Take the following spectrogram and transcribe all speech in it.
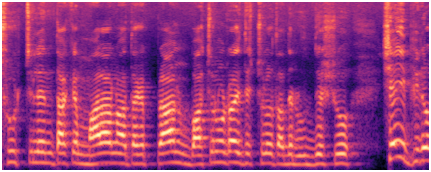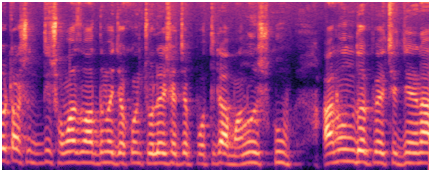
ছুটছিলেন, তাকে মারা না, তাকে প্রাণ বাঁচানোটাই ছিল তাদের উদ্দেশ্য। সেই ভিডিওটা সত্যি সমাজ মাধ্যমে যখন চলে এসেছে, প্রতিটা মানুষ খুব আনন্দ পেয়েছে যে, না,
